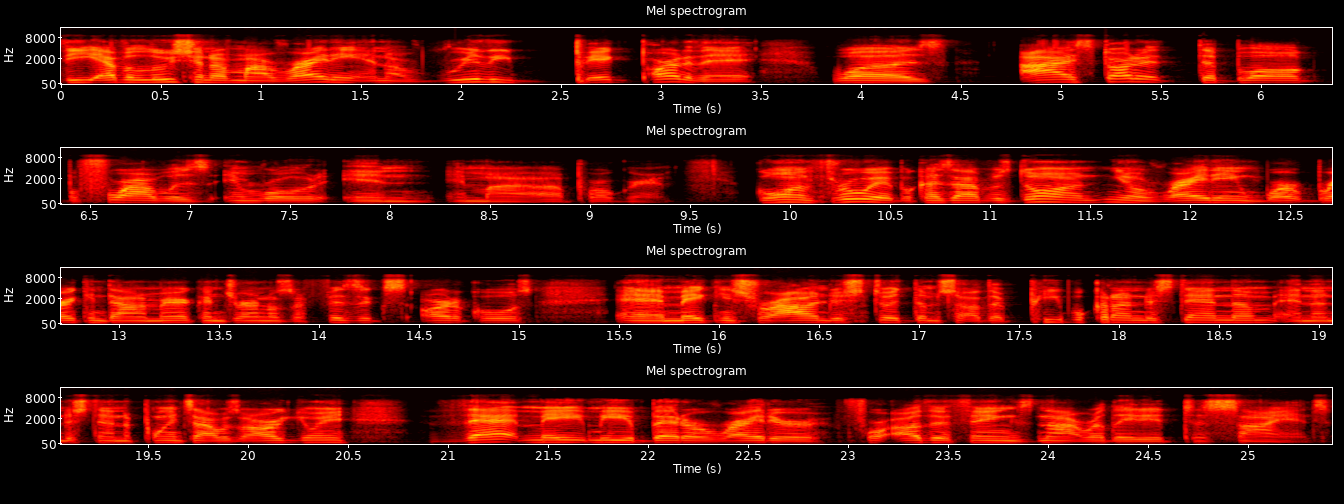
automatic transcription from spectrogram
the evolution of my writing and a really big part of that was i started the blog before i was enrolled in in my uh, program going through it because i was doing you know writing work breaking down american journals of physics articles and making sure i understood them so other people could understand them and understand the points i was arguing that made me a better writer for other things not related to science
